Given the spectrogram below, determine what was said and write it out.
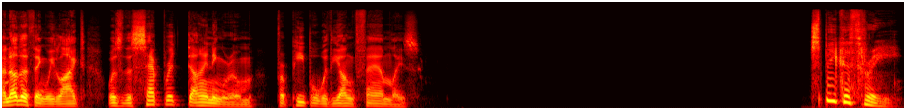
Another thing we liked was the separate dining room for people with young families. Speaker 3.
